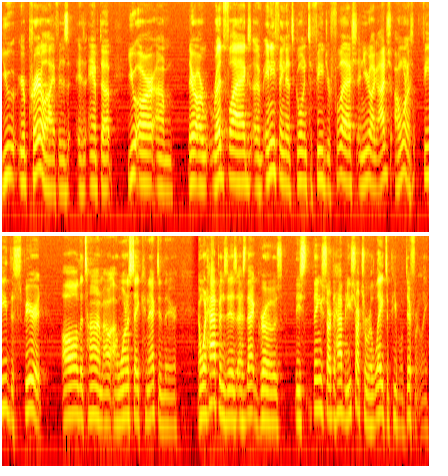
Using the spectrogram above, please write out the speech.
You, your prayer life is, is amped up. You are um, there are red flags of anything that's going to feed your flesh, and you're like, I, just, I want to feed the spirit all the time. I, I want to stay connected there. And what happens is, as that grows, these things start to happen. You start to relate to people differently.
